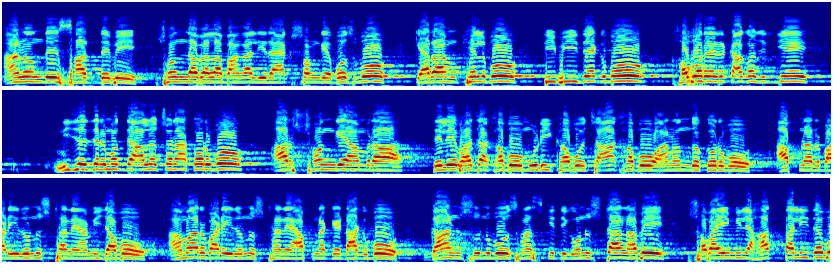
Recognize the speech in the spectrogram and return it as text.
আনন্দের সাথ দেবে। সন্ধ্যাবেলা বাঙালিরা একসঙ্গে বসবো, ক্যারাম খেলব, টিভি দেখব, খবরের কাগজ নিয়ে নিজেদের মধ্যে আলোচনা করব, আর সঙ্গে আমরা তেলে ভাজা খাব, মুড়ি খাব, চা খাব, আনন্দ করব। আপনার বাড়ির অনুষ্ঠানে আমি যাব, আমার বাড়ির অনুষ্ঠানে আপনাকে ডাকবো, গান শুনব, সাংস্কৃতিক অনুষ্ঠান হবে, সবাই মিলে হাততালি দেব,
